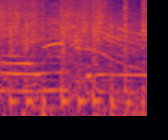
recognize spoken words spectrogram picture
Bye.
